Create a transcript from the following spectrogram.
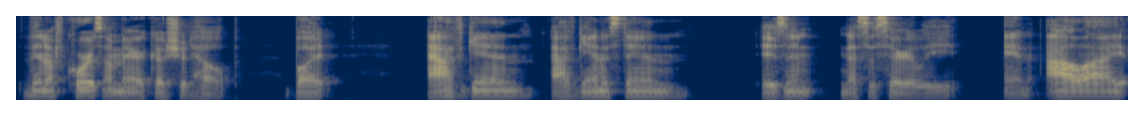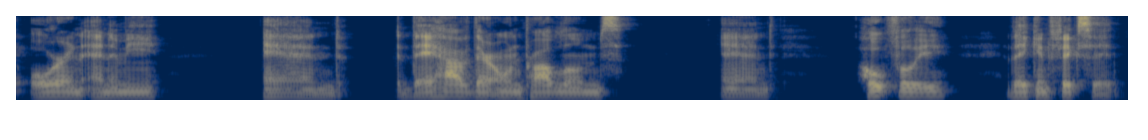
then of course America should help. But Afghan Afghanistan isn't necessarily an ally or an enemy and they have their own problems and hopefully they can fix it.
